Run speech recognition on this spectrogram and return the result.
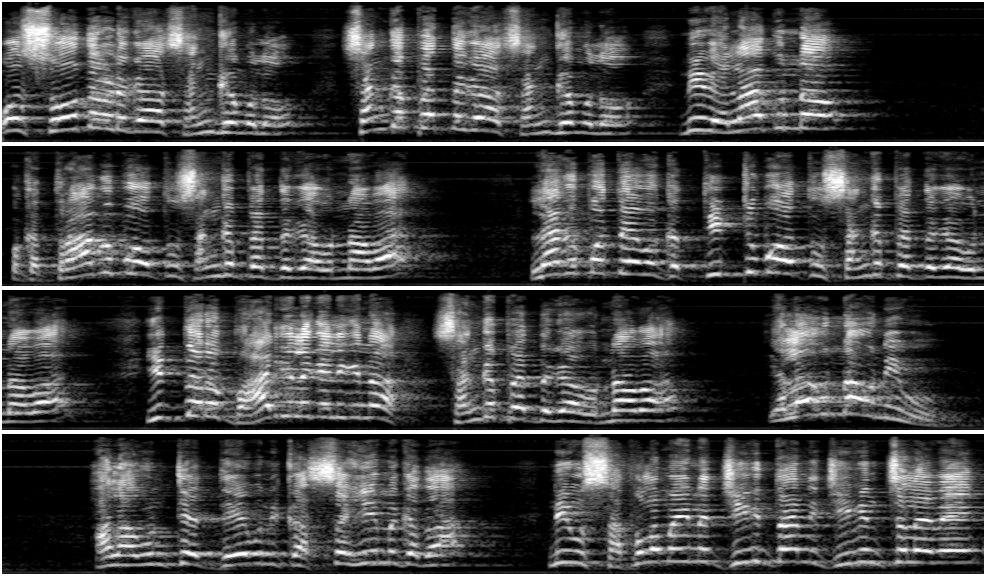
ఓ సోదరుడుగా సంఘములో సంఘ పెద్దగా సంఘములో నీవు ఎలాగున్నావు? ఒక త్రాగుబోతు సంఘ పెద్దగా ఉన్నావా? లేకపోతే ఒక తిట్టుబోతు సంఘ పెద్దగా ఉన్నావా? ఇద్దరు భార్యలు కలిగిన సంఘ పెద్దగా ఉన్నావా? ఎలా ఉన్నావు నీవు? అలా ఉంటే దేవునికి అసహ్యము కదా. నీవు సఫలమైన జీవితాన్ని జీవించలేవే.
